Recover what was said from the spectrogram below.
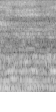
Oh.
